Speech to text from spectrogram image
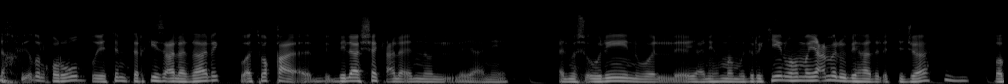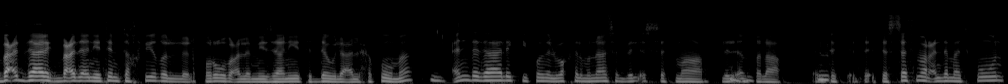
تخفيض القروض ويتم التركيز على ذلك وأتوقع بلا شك على أنه يعني المسؤولين وال يعني هم مدركين وهم يعملوا بهذا الاتجاه. وبعد ذلك بعد أن يتم تخفيض ال- القروض على ميزانية الدولة على الحكومة نعم. عند ذلك يكون الوقت المناسب للاستثمار للانطلاق. أنت تستثمر عندما تكون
